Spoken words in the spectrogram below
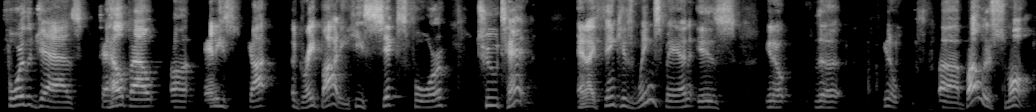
for the Jazz to help out. Uh, and he's got a great body. He's 6'4, 210. And I think his wingspan is, you know, the, you know, uh, Butler's small.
